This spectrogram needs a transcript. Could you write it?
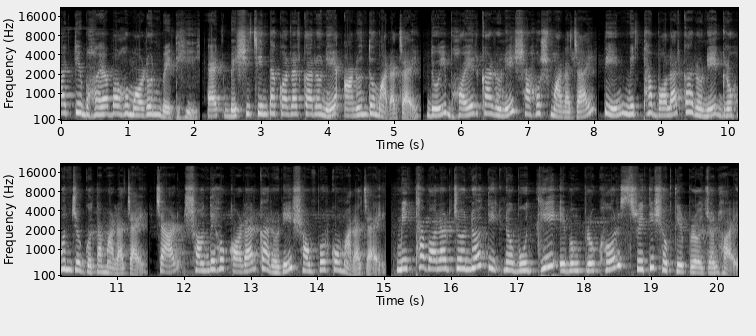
চারটি ভয়াবহ মরণ ব্যাধি। এক, বেশি চিন্তা করার কারণে আনন্দ মারা যায়। দুই, ভয়ের কারণে সাহস মারা যায়। তিন, মিথ্যা বলার কারণে গ্রহণযোগ্যতা মারা যায়। চার, সন্দেহ করার কারণে সম্পর্ক মারা যায়। মিথ্যা বলার জন্য তীক্ষ্ণ বুদ্ধি এবং প্রখর স্মৃতিশক্তির প্রয়োজন হয়।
